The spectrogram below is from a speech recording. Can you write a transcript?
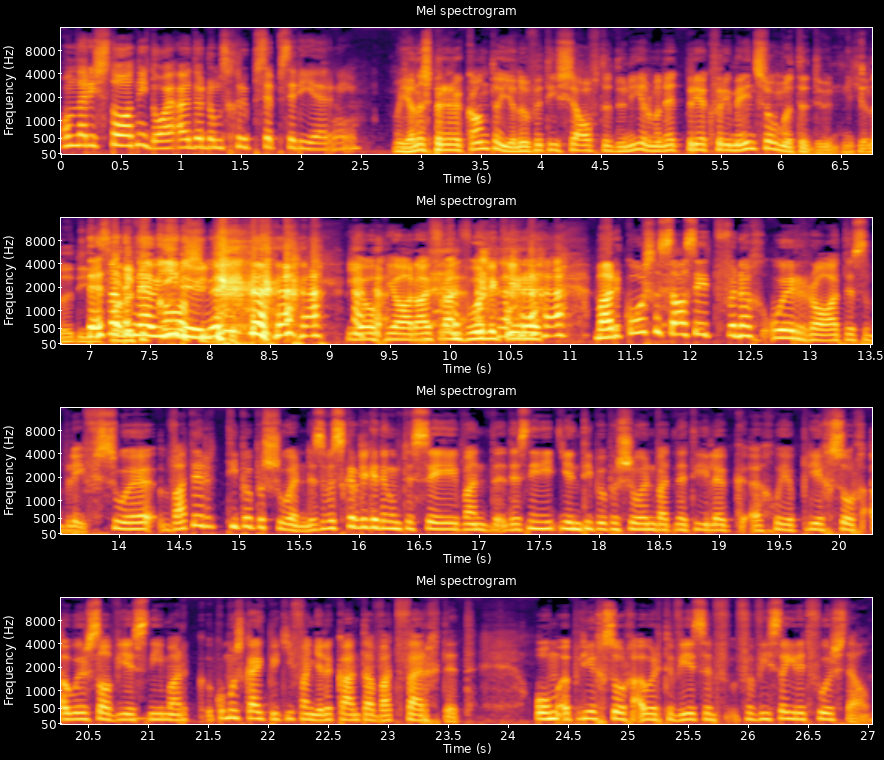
omdat die staat nie daai ouderdomsgroep subsidieer nie. Maar julle is predikante, julle hoef dit nie self te doen nie. Julle moet net preek vir die mense om dit te doen. Julle die Dis wat ek nou hier doen. jo, ja, daai verantwoordelikhede. Maar kos gesels het vinnig oor raad asseblief. So, watter tipe persoon? Dis 'n verskriklike ding om te sê want dis nie net een tipe persoon wat natuurlik 'n goeie pleegsorgouer sal wees nie, maar kom ons kyk bietjie van julle kant af wat verg dit om 'n pleegsorgouer te wees en vir wie sal jy dit voorstel?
